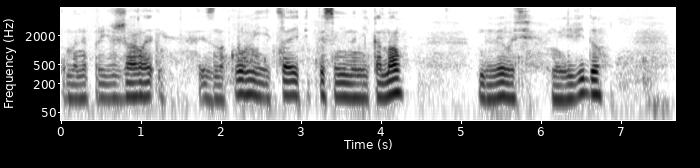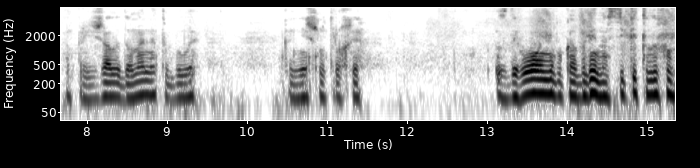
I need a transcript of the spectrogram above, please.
До мене приїжджали і знайомі, і це і підписані на мій канал. Дивились мої відео. А приїжджали до мене, то були, звісно, трохи здивовані, бо блін, настільки телефон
